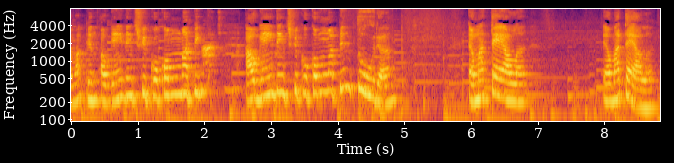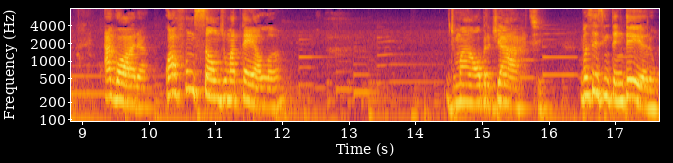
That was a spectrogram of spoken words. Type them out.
É uma alguém identificou como uma pin- alguém identificou como uma pintura. É uma tela. É uma tela. Agora, qual a função de uma tela? De uma obra de arte? Vocês entenderam?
